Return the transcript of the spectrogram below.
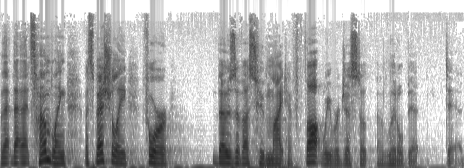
That, that, that's humbling, especially for those of us who might have thought we were just a, a little bit dead.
